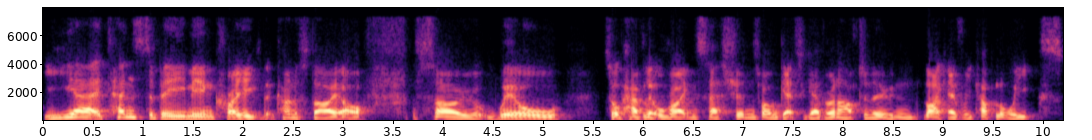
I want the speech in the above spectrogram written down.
Yeah, it tends to be me and Craig that kind of start off. So we'll sort of have little writing sessions where we'll get together an afternoon, like every couple of weeks.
